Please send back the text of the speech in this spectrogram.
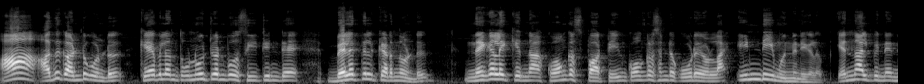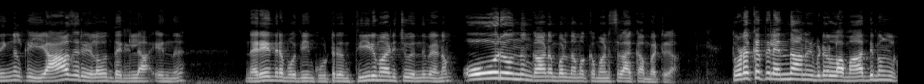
ആ അത് കണ്ടുകൊണ്ട് കേവലം തൊണ്ണൂറ്റൊൻപത് സീറ്റിന്റെ ബലത്തിൽ കിടന്നുകൊണ്ട് നിഗളിക്കുന്ന കോൺഗ്രസ് പാർട്ടിയും കോൺഗ്രസിന്റെ കൂടെയുള്ള ഇന്ത്യ മുന്നണികളും എന്നാൽ പിന്നെ നിങ്ങൾക്ക് യാതൊരു ഇളവും തരില്ല എന്ന് നരേന്ദ്രമോദിയും കൂട്ടരും തീരുമാനിച്ചു എന്ന് വേണം ഓരോന്നും കാണുമ്പോൾ നമുക്ക് മനസ്സിലാക്കാൻ പറ്റുക. തുടക്കത്തിൽ എന്താണ് ഇവിടെയുള്ള മാധ്യമങ്ങൾ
